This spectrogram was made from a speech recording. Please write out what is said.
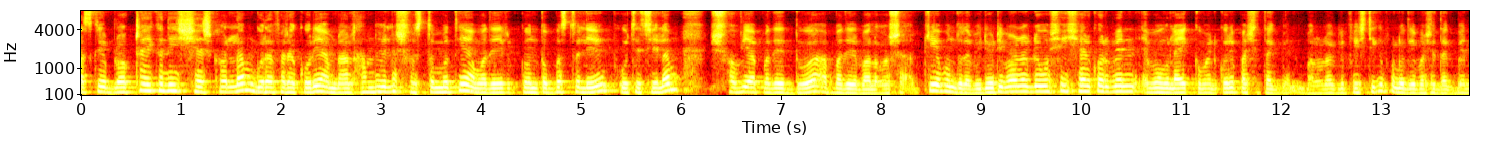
আজকের ব্লগটা এখানেই শেষ করলাম। ঘোরাফেরা করে আমরা আলহামদুলিল্লাহ সুস্থ মতে আমাদের গন্তব্যস্থলে পৌঁছেছিলাম। সবই আপনাদের দোয়া, আপনাদের ভালোবাসা। প্রিয় বন্ধুরা, ভিডিওটি ভালো লাগলে অবশ্যই শেয়ার করবেন এবং লাইক কমেন্ট করে পাশে থাকবেন। ভালো লাগলে ফেসটিকে ফলো দিয়ে পাশে থাকবেন।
